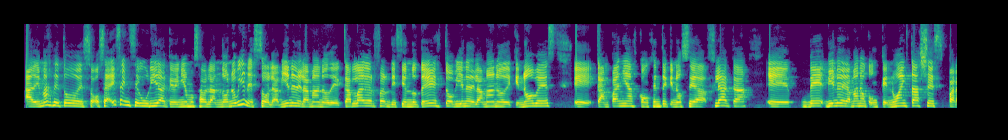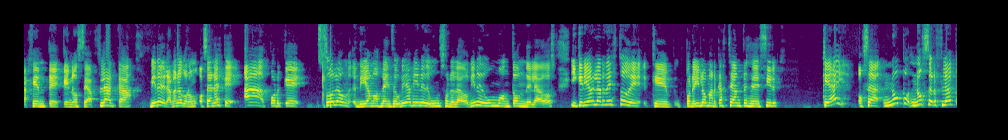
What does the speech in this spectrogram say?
además de todo eso, o sea, esa inseguridad que veníamos hablando no viene sola, viene de la mano de Karl Lagerfeld diciéndote esto, viene de la mano de que no ves eh, campañas con gente que no sea flaca, eh, viene de la mano con que no hay talles para gente que no sea flaca, viene de la mano con un, o sea, no es que, ah, porque solo, digamos, la inseguridad viene de un solo lado, viene de un montón de lados. Y quería hablar de esto de que por ahí lo marcaste antes de decir que hay, o sea, no, no ser flaca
